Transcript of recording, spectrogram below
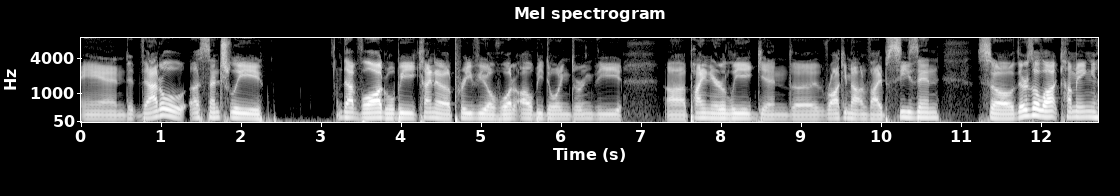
and that'll essentially that vlog will be kind of a preview of what I'll be doing during the uh, Pioneer League and the Rocky Mountain Vibe season. So there's a lot coming.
